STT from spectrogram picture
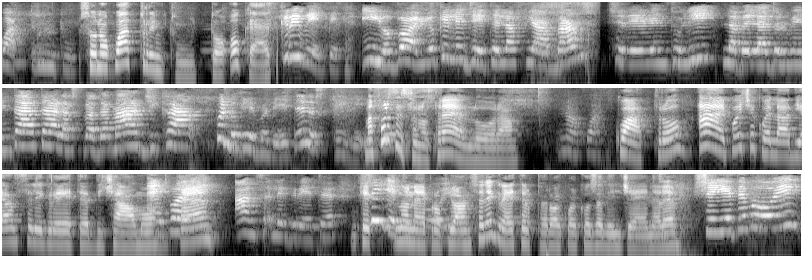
Quattro in tutto. Sono quattro in tutto, ok. Scrivete, io voglio che leggete la fiaba Cenerentoli, la bella addormentata, la spada magica, quello che volete lo scrivete. Ma forse sono tre allora. No, quattro. Quattro? Ah, e poi c'è quella di Hansel e Gretel, diciamo. E poi eh? Ansel e Grete. Che Scegliete non è voi. proprio Hansel e Gretel, però è qualcosa del genere. Scegliete voi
